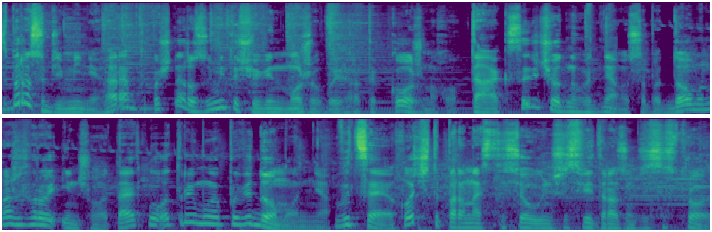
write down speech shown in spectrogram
Збере собі міні-гарем та почне розуміти, що він може виграти кожного. Так, сидячи одного дня у себе вдома, наш герой іншого тайтлу отримує повідомлення. Ви це хочете перенестися у інший світ разом зі сестрою?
